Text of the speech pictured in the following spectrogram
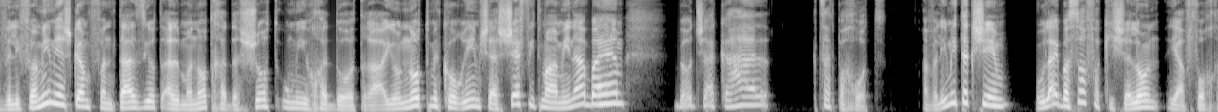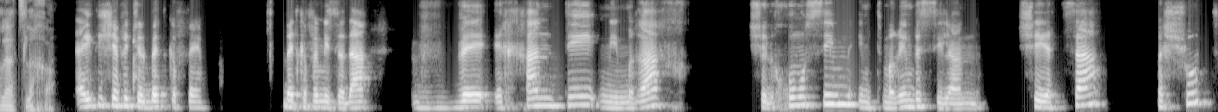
ולפעמים יש גם פנטזיות על מנות חדשות ומיוחדות, רעיונות מקוריים שהשפית מאמינה בהם, בעוד שהקהל קצת פחות. אבל אם מתעקשים, אולי בסוף הכישלון יהפוך להצלחה. הייתי שפית של בית קפה, בית קפה מסעדה, והכנתי ממרח של חומוסים עם תמרים וסילן, שיצא פשוט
